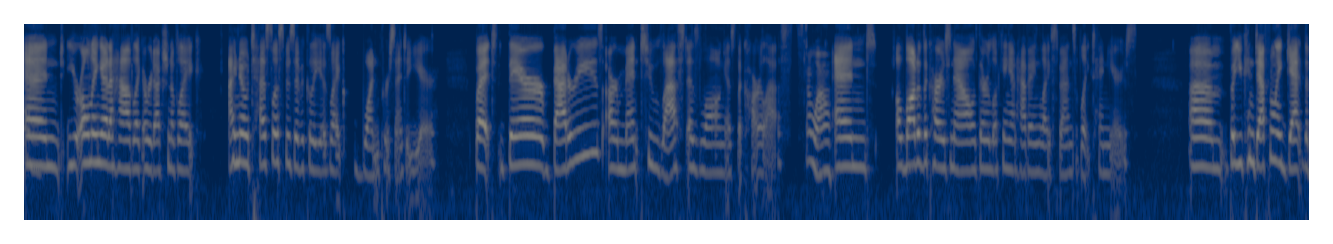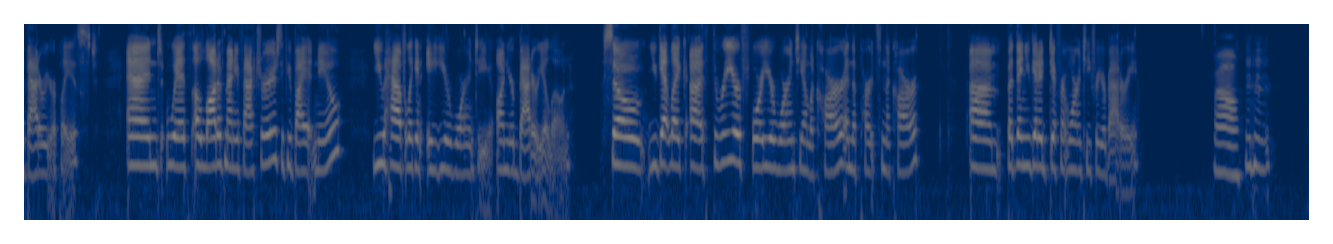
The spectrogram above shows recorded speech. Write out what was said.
And you're only going to have like a reduction of like, I know Tesla specifically is like 1% a year, but their batteries are meant to last as long as the car lasts. Oh wow. And a lot of the cars now, they're looking at having lifespans of like 10 years. Um, but you can definitely get the battery replaced. And with a lot of manufacturers, if you buy it new, you have like an eight year warranty on your battery alone. So you get like a three or four year warranty on the car and the parts in the car. Um, but then you get a different warranty for your battery. Wow. hmm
